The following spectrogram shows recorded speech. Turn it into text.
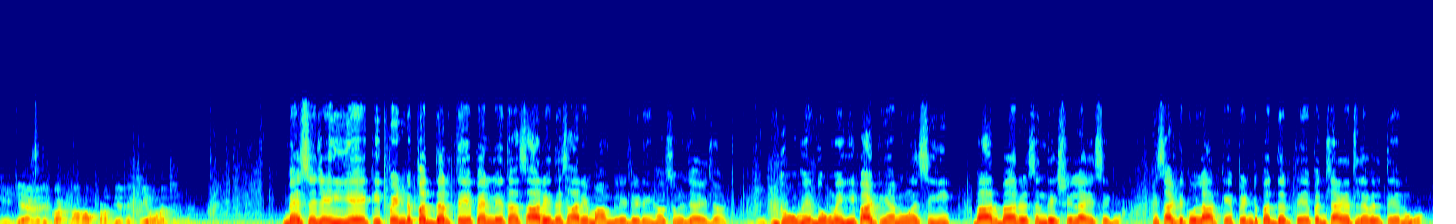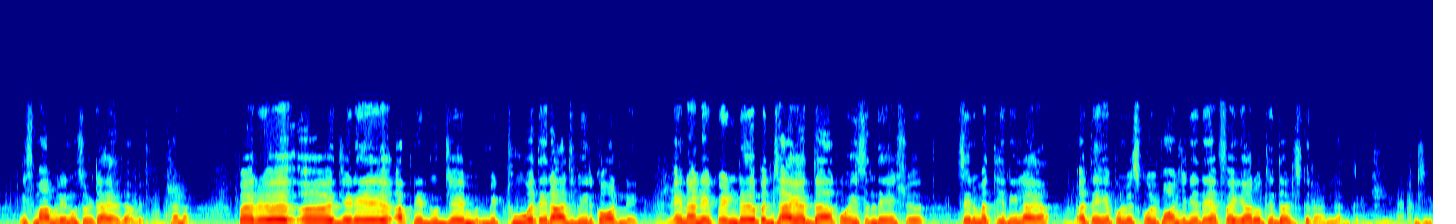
ਕਿ ਜੇ ਐਵੇਂ ਦੀ ਘਟਨਾ ਵਾਪਰਦੀ ਹੈ ਤੇ ਕੀ ਹੋਣਾ ਚਾਹੀਦਾ? ਮੈਸੇਜ ਇਹੀ ਹੈ ਕਿ ਪਿੰਡ ਪੱਧਰ ਤੇ ਪਹਿਲੇ ਤਾਂ ਸਾਰੇ ਦੇ ਸਾਰੇ ਮਾਮਲੇ ਜਿਹੜੇ ਹੈ ਉਹ ਸੁਲਝਾਏ ਜਾਣ। ਦੋਵੇਂ ਦੋਵੇਂ ਹੀ ਪਾਰਟੀਆਂ ਨੂੰ ਅਸੀਂ ਬਾਰ-ਬਾਰ ਸੰਦੇਸ਼ੇ ਲਾਏ ਸੀਗੇ ਕਿ ਸਾਡੇ ਕੋਲ ਆ ਕੇ ਪਿੰਡ ਪੱਧਰ ਤੇ ਪੰਚਾਇਤ ਲੈਵਲ ਤੇ ਇਹਨੂੰ ਇਸ ਮਾਮਲੇ ਨੂੰ ਸੁਲਟਾਇਆ ਜਾਵੇ। ਹੈਨਾ? ਪਰ ਜਿਹੜੇ ਆਪਣੇ ਦੂਜੇ ਮਿੱਠੂ ਅਤੇ ਰਾਜਵੀਰ ਕੌਰ ਨੇ। ਇਹਨਾਂ ਨੇ ਪਿੰਡ ਪੰਚਾਇਤ ਦਾ ਕੋਈ ਸੰਦੇਸ਼ ਸਿਰ ਮੱਥੇ ਨਹੀਂ ਲਾਇਆ ਅਤੇ ਇਹ ਪੁਲਿਸ ਕੋਲ ਪਹੁੰਚ ਗਏ ਤੇ ਐਫ ਆਈ ਆਰ ਉੱਥੇ ਦਰਜ ਕਰਾਉਣ ਲੱਗ ਗਏ ਜੀ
